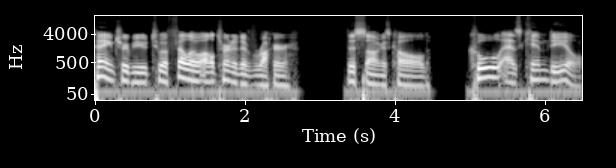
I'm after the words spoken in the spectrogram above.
paying tribute to a fellow alternative rocker. This song is called Cool as Kim Deal.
